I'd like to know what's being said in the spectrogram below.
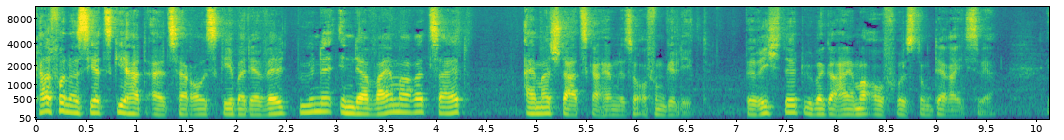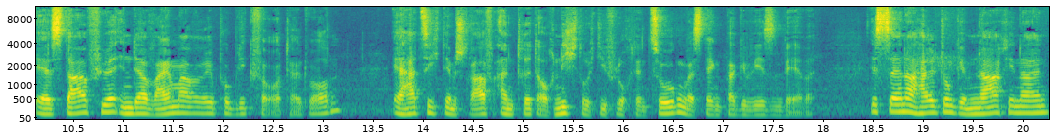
Karl von Ossietzky hat als Herausgeber der Weltbühne in der Weimarer Zeit einmal Staatsgeheimnisse offengelegt, berichtet über geheime Aufrüstung der Reichswehr. Er ist dafür in der Weimarer Republik verurteilt worden. Er hat sich dem Strafantritt auch nicht durch die Flucht entzogen, was denkbar gewesen wäre ist seine Haltung im Nachhinein,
